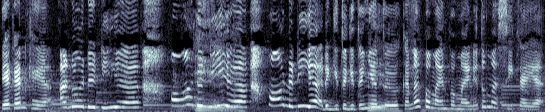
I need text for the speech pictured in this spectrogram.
ya kan? Kayak aduh ada dia. Oh ada Iya, dia. Iya. oh ada dia. Ada gitu-gitunya Iya. tuh. Karena pemain-pemain itu masih kayak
